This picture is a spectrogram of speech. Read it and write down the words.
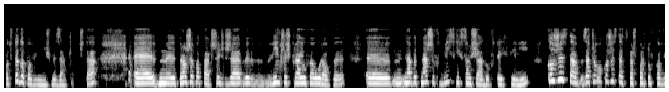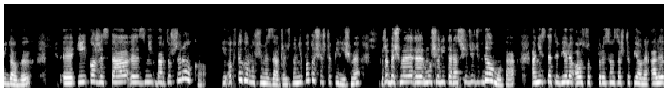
Od tego powinniśmy zacząć, tak? E, proszę popatrzeć, że y, większość krajów Europy, m, nawet naszych bliskich sąsiadów w tej chwili, korzysta, zaczęło korzystać z paszportów covidowych e, i korzysta z nich bardzo szeroko. I od tego musimy zacząć. No nie po to się szczepiliśmy, żebyśmy e, musieli teraz siedzieć w domu, tak? A niestety wiele osób, które są zaszczepione, ale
